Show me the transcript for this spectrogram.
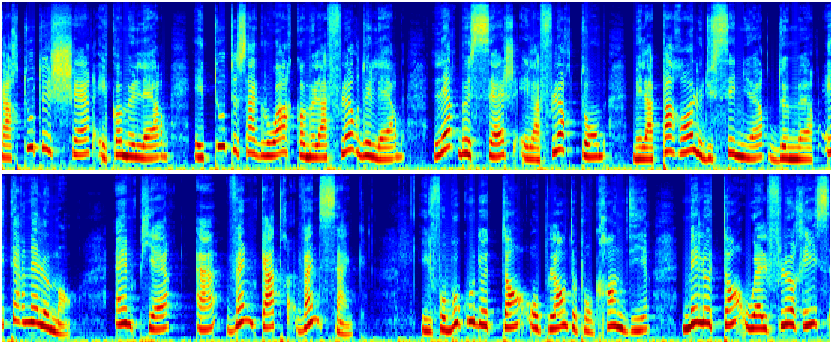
car toute chair est comme l'herbe, et toute sa gloire comme la fleur de l'herbe. L'herbe sèche et la fleur tombe, mais la parole du Seigneur demeure éternellement. 1 Pierre 1, 24, 25. Il faut beaucoup de temps aux plantes pour grandir, mais le temps où elles fleurissent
